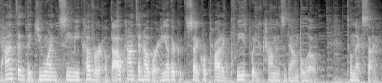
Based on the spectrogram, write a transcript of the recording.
content that you want to see me cover about Content Hub or any other Sitecore product, please put your comments down below. Till next time.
